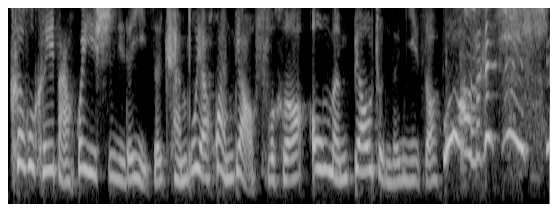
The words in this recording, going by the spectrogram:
客户可以把会议室里的椅子全部要换掉，符合欧盟标准的椅子。我了个去！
